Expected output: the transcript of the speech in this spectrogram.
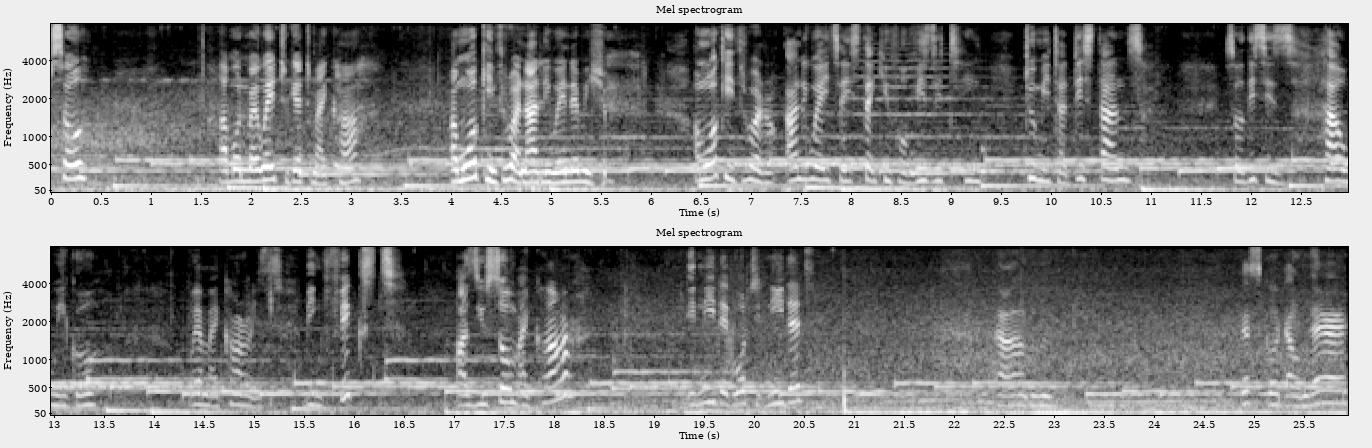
So i'm on my way to get my car. I'm walking through an alleyway let me show i'm walking through an alleyway it says thank you for visiting two meter distance. So this is how we go where my car is being fixed. As you saw my car it needed what it needed. Um, let's go down there.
